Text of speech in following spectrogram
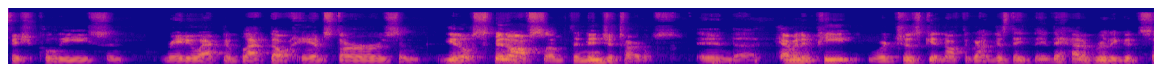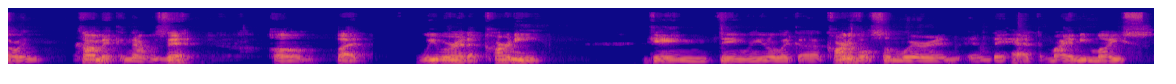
Fish Police and radioactive black belt hamsters and you know spin-offs of the Ninja Turtles. And uh, Kevin and Pete were just getting off the ground. Just they, they they had a really good selling comic, and that was it. Um, but we were at a Carney game thing, you know, like a carnival somewhere, and and they had the Miami Mice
